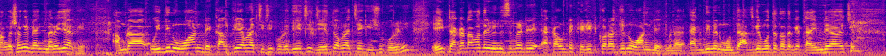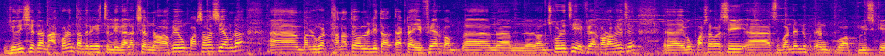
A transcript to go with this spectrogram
সঙ্গে সঙ্গে ব্যাংক ম্যানেজারকে আমরা উইদিন ওয়ান ডে কালকেই আমরা চিঠি করে দিয়েছি, যেহেতু আমরা চেক ইস্যু করিনি, এই টাকাটা আমাদের মিউনিসিপ্যালিটির অ্যাকাউন্টে ক্রেডিট করার জন্য ওয়ান ডে মানে একদিনের মধ্যে, আজকের মধ্যে তাদেরকে টাইম দেওয়া হয়েছে। যদি সেটা না করেন, তাদের এগেস্টে লিগাল অ্যাকশন নেওয়া হবে। এবং পাশাপাশি আমরা বালুরঘাট থানাতে অলরেডি একটা এফআইআর লঞ্চ করেছি। এফআইআর করা হয়েছে এবং পাশাপাশি সুপারিনটেন্ডেন্ট পুলিশকে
